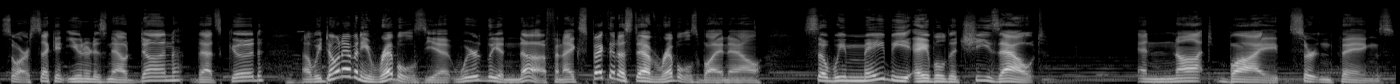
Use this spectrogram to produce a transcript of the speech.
So our second unit is now done. That's good. Uh, we don't have any rebels yet, weirdly enough, and I expected us to have rebels by now. So we may be able to cheese out and not buy certain things.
